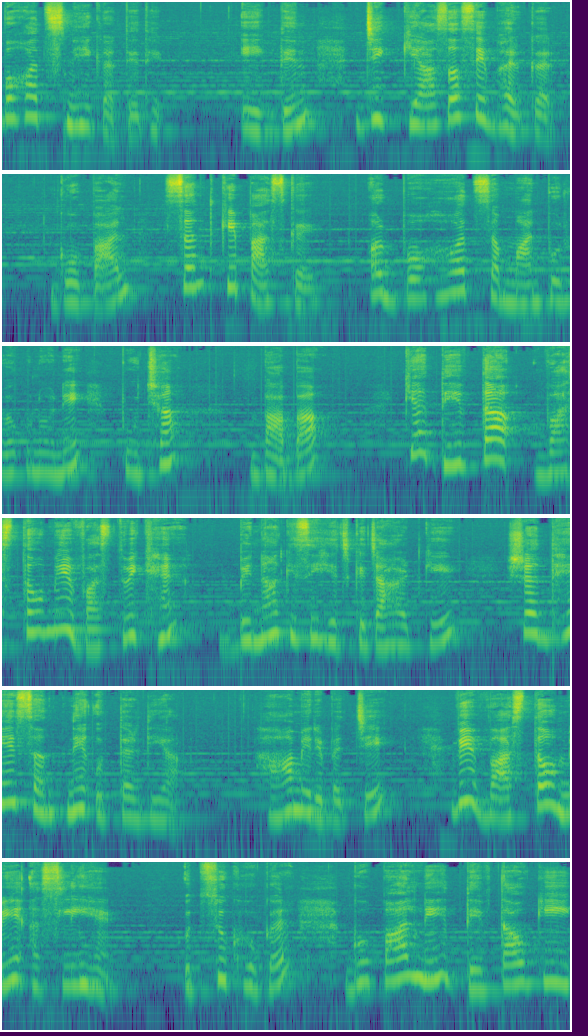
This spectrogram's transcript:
बहुत स्नेह करते थे। एक दिन जिज्ञासा से भरकर गोपाल संत के पास गए और बहुत सम्मान पूर्वक उन्होंने पूछा, बाबा, क्या देवता वास्तव में वास्तविक हैं? बिना किसी हिचकिचाहट के श्रद्धेय संत ने उत्तर दिया हाँ मेरे बच्चे, वे वास्तव में असली हैं। उत्सुक होकर गोपाल ने देवताओं की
